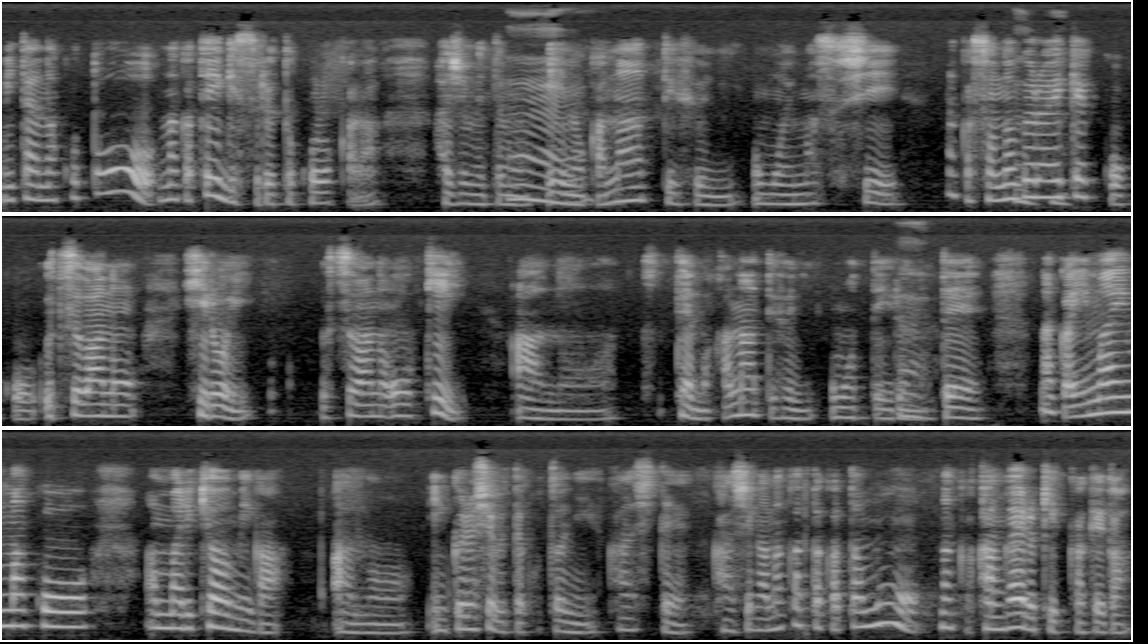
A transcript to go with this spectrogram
みたいなことをなんか定義するところから始めてもいいのかなっていうふうに思いますし、なんかそのぐらい結構こう器の広い器の大きいあのテーマかなっていうふうに思っているので、なんか今今こうあんまり興味があのインクルーシブってことに関して関心がなかった方もなんか考えるきっかけが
